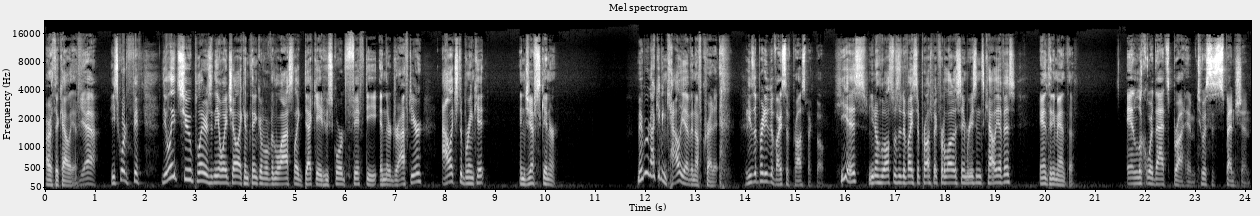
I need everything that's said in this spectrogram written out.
Arthur Kaliev. Yeah. He scored 50. The only two players in the OHL I can think of over the last like decade who scored 50 in their draft year, Alex DeBrincat and Jeff Skinner. Maybe we're not giving Kaliev enough credit. He's a pretty divisive prospect, though. he is. You know who else was a divisive prospect for a lot of the same reasons Kaliev is? Anthony Mantha. And look where that's brought him to a suspension.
